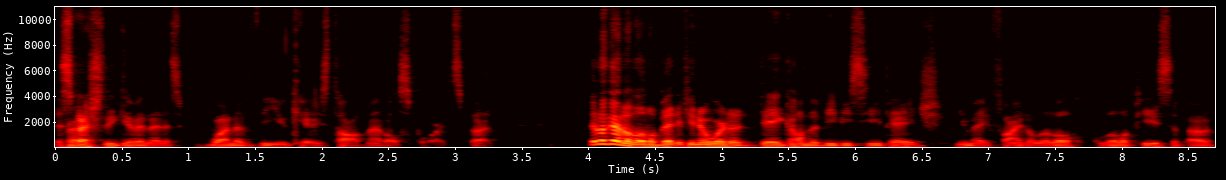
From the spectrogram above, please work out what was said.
especially given that it's one of the UK's top medal sports. But it'll get a little bit if you know where to dig on the BBC page. You might find a little a little piece about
